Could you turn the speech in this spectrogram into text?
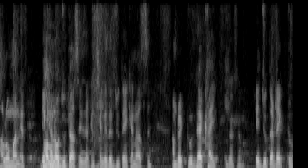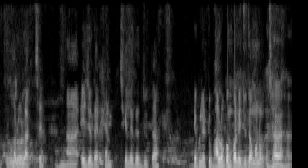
ভালো মানের। এখানেও জুতো আছে দেখেন ছেলেদের জুতো এখানে আছে। আমরা একটু দেখাই। দেখেন। এই জুতাটা একটু ভালো লাগছে। আহ, এই যে দেখেন ছেলেদের জুতা। এগুলো একটু ভালো কোম্পানির জুতা মনে হচ্ছে। হ্যাঁ হ্যাঁ।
